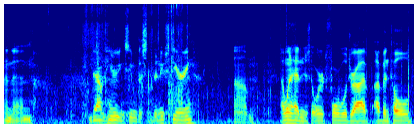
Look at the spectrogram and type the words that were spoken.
And then down here you can see the, the new steering. Um, I went ahead and just ordered four-wheel drive. I've been told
